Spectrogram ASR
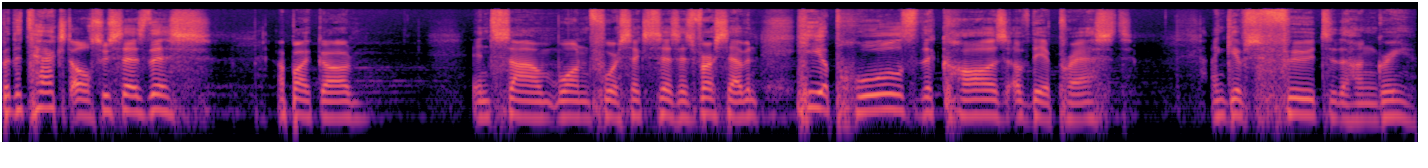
But the text also says this about God in Psalm 146. It says this, verse 7 He upholds the cause of the oppressed and gives food to the hungry.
